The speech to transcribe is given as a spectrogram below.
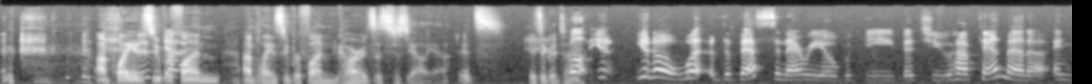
I'm playing This super guy- fun. I'm playing super fun cards. It's just yeah, yeah. It's it's a good time. well, you you know what the best scenario would be that you have ten mana and you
